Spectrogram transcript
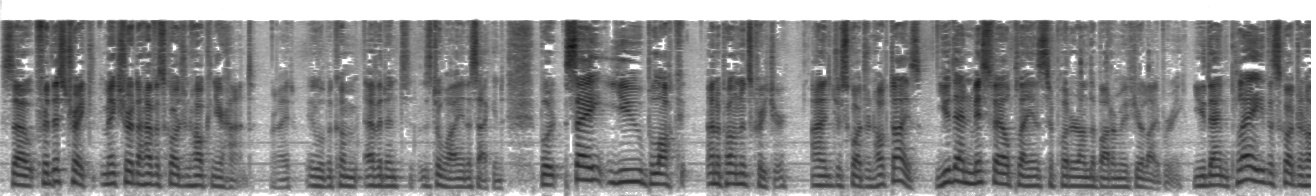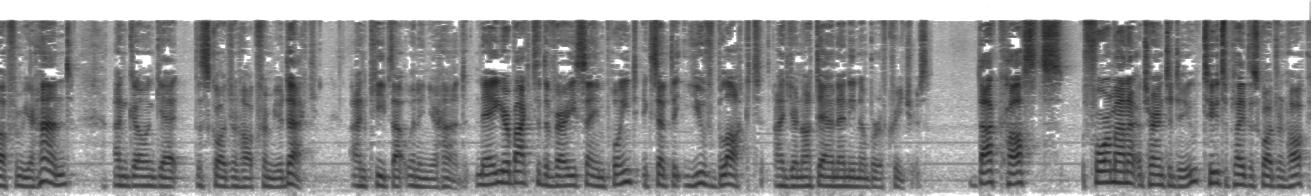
So for this trick, make sure to have a Squadron Hawk in your hand, right? It will become evident as to why in a second. But say you block an opponent's creature and your Squadron Hawk dies. You then Mistveil Plains to put it on the bottom of your library. You then play the Squadron Hawk from your hand and go and get the Squadron Hawk from your deck and keep that one in your hand. Now you're back to the very same point, except that you've blocked and you're not down any number of creatures. That costs four mana a turn to do, two to play the Squadron Hawk,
